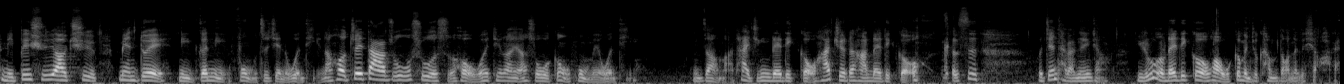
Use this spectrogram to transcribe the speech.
你必须要去面对你跟你父母之间的问题。然后最大多数的时候，我会听到人家说我跟我父母没有问题，你知道吗？他已经 let it go，他觉得他 let it go，可是。我今天坦白跟你讲，你如果 let it go 的话，我根本就看不到那个小孩。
